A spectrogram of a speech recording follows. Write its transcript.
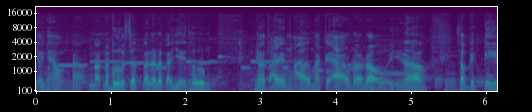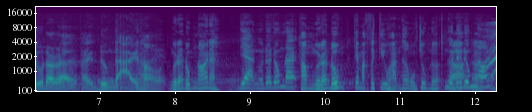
cho nhau. Nó nó nó vừa sức và nó rất là dễ thương nhưng mà tại em ở mặc cái áo đó rồi thấy không? Xong cái kiểu đó là phải đương đại thôi. Người đoán đúng nói nè. Dạ người đó đúng đấy. Không người đoán đúng. Cái mặt phải kiêu hãnh hơn một chút nữa. Người đó đúng nói.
